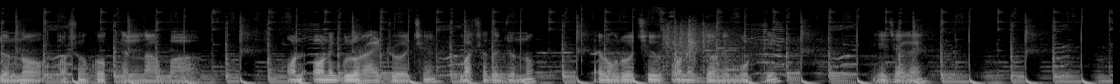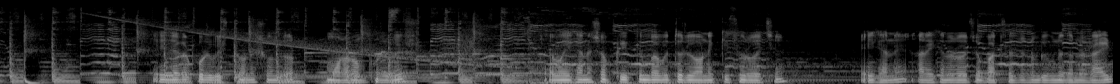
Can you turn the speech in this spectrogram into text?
জন্য অসংখ্য খেলনা বা অনেকগুলো রাইড রয়েছে বাচ্চাদের জন্য এবং রয়েছে অনেক ধরনের মূর্তি এই জায়গায়। এই জায়গার পরিবেশটা অনেক সুন্দর, মনোরম পরিবেশ এবং এখানে সব কৃত্রিমভাবে তৈরি অনেক কিছু রয়েছে এইখানে। আর এখানে রয়েছে বাচ্চাদের জন্য বিভিন্ন ধরনের রাইড,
